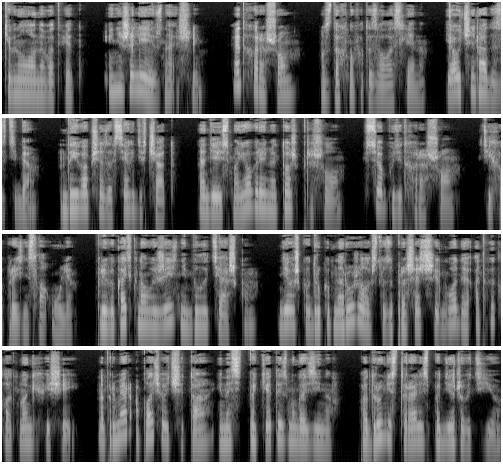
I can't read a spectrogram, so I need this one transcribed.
кивнула она в ответ. И не жалею, знаешь ли. Это хорошо, вздохнув, отозвалась Лена. Я очень рада за тебя, да и вообще за всех девчат. Надеюсь, мое время тоже пришло. Все будет хорошо, тихо произнесла Уля. Привыкать к новой жизни было тяжко. Девушка вдруг обнаружила, что за прошедшие годы отвыкла от многих вещей. Например, оплачивать счета и носить пакеты из магазинов. Подруги старались поддерживать ее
